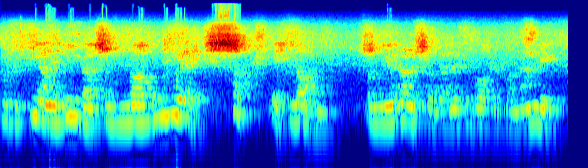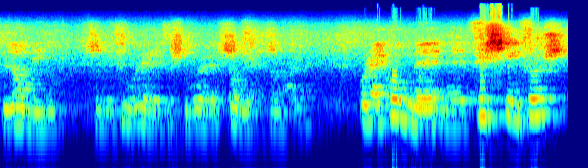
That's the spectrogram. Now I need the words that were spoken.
profetiene i Bibelen som navngir eksakt et land som jødene skal vende tilbake på, nemlig landet som de tror er dette store Sovjet. Sånn og de kom med, med fisking først.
